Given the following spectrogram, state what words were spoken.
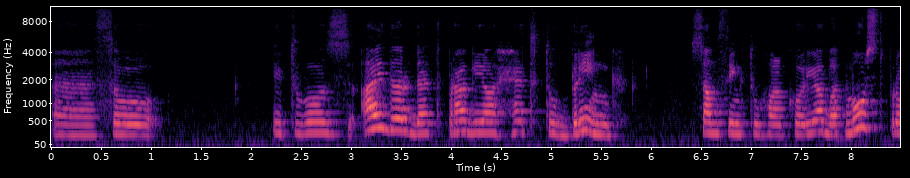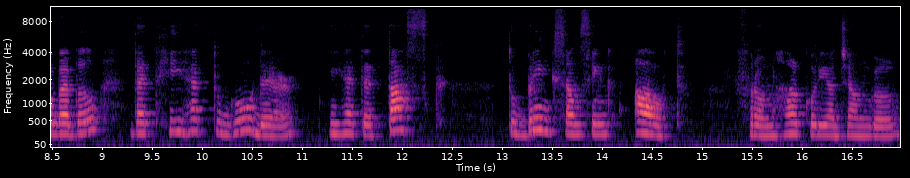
Uh, so it was either that Pragya had to bring something to Halkhoriya, but most probable that he had to go there. He had a task to bring something out from Halkhoriya jungle.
